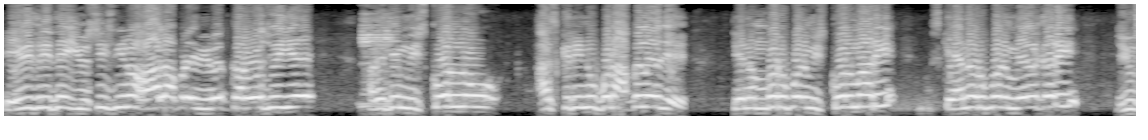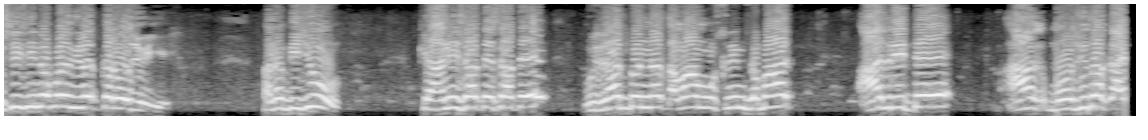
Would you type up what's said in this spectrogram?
એવી જ રીતે યુસીસી નો હાલ આપણે વિરોધ કરવો જોઈએ અને જે મિસકોલનું આ સ્ક્રીન ઉપર આપેલો છે, તે નંબર ઉપર મિસકોલ મારી સ્કેનર ઉપર મેલ કરી યુસીસી નો પણ વિરોધ કરવો જોઈએ. અને બીજું કે આની સાથે સાથે ગુજરાતભરના તમામ મુસ્લિમ સમાજ આ જ રીતે આ મોજૂદા કાયદા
